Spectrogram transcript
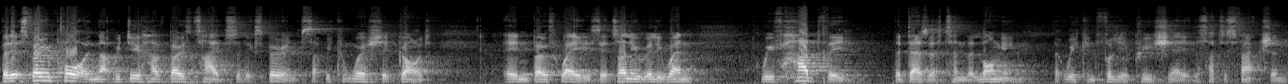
But it's very important that we do have both types of experience, that we can worship God in both ways. It's only really when we've had the, the desert and the longing that we can fully appreciate the satisfaction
